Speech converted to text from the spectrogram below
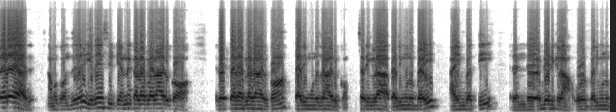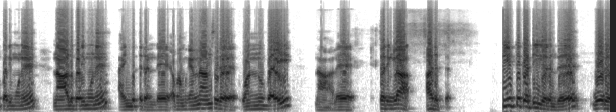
கிடையாது. நமக்கு வந்து இதய சீட்டு என்ன கலர்ல தான் இருக்கும்? ரெட் கலர்ல தான் இருக்கும். பதிமூணு தான் இருக்கும். சரிங்களா? பதிமூணு பை ஐம்பத்தி ரெண்டு. எப்படி எடுக்கலாம்? ஒரு பதிமூணு பதிமூணு நாலு பதிமூணு ஐம்பத்தி ரெண்டு. அப்ப நமக்கு என்ன ஆன்சர் ஒன்னு பை நாலு. சரிங்களா? அடுத்து. தீட்டுக்கட்டியிலிருந்து ஒரு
